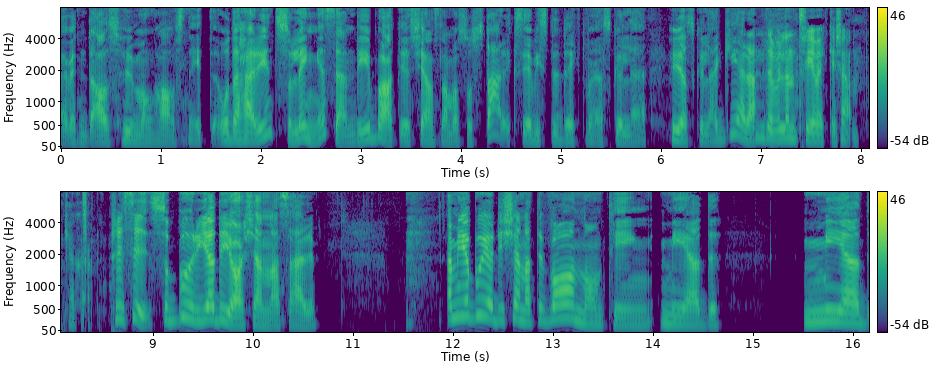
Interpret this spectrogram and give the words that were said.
jag vet inte alls hur många avsnitt och det här är ju inte så länge sedan. Det är ju bara att det, känslan var så stark så jag visste direkt vad jag skulle, hur jag skulle agera. Det är väl en tre veckor sedan kanske. Precis, så började jag känna så här. Jag började känna att det var någonting med, med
